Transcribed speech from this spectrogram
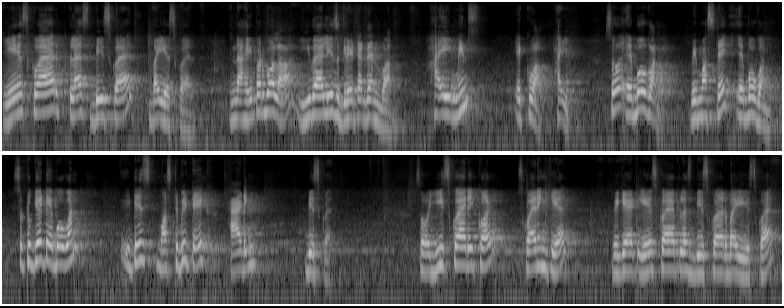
a square plus b square by a square. In the hyperbola e value is greater than 1 high means equa high so above 1 we must take above 1 so to get above 1 it is must be take adding b square. So e square equal squaring here we get a square plus b square by e square.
